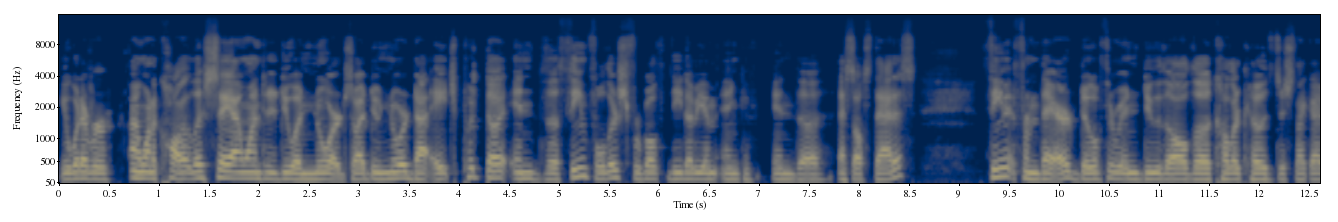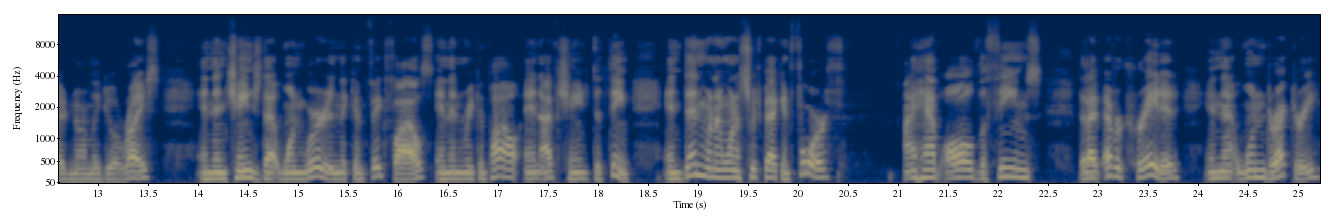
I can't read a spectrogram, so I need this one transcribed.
you know, whatever I want to call it. Let's say I wanted to do a Nord, so I'd do Nord.h, put the in the theme folders for both DWM and in the SL status, theme it from there, go through and do the, all the color codes just like I would normally do a rice, and then change that one word in the config files and then recompile, and I've changed the theme. And then when I want to switch back and forth, I have all the themes that I've ever created in that one directory,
